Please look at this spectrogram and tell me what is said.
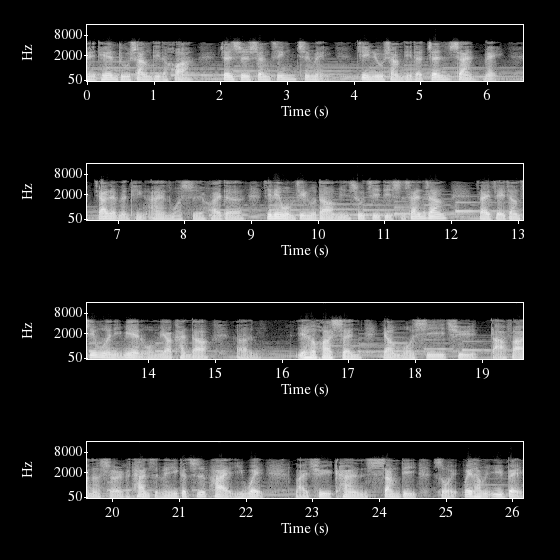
每天读上帝的话，认识圣经之美，进入上帝的真善美。家人们平安，我是怀德。今天我们进入到民数记第十三章，在这一章经文里面，我们要看到，呃，耶和华神要摩西去打发那十二个探子，每一个支派一位。来去看上帝所为他们预备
